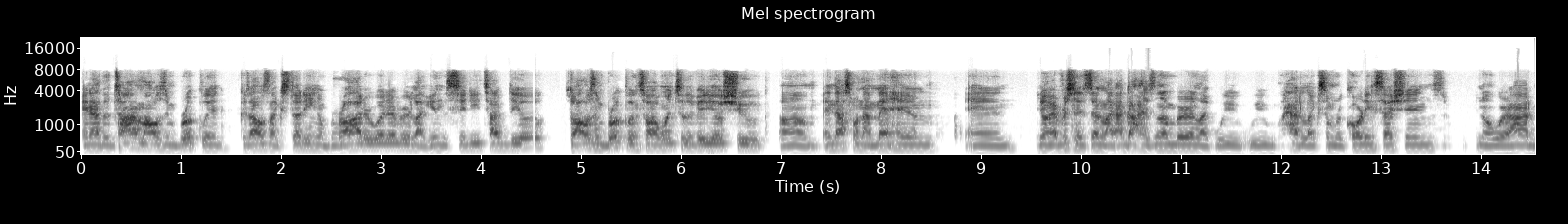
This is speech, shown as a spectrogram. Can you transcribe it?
And at the time i was in brooklyn because i was like studying abroad or whatever like in the city type deal. So i was in brooklyn so i went to the video shoot um, and that's when i met him. And you know, ever since then, like I got his number. Like we we had like some recording sessions, you know, where I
